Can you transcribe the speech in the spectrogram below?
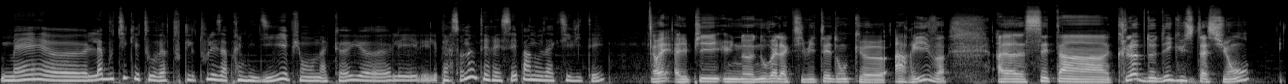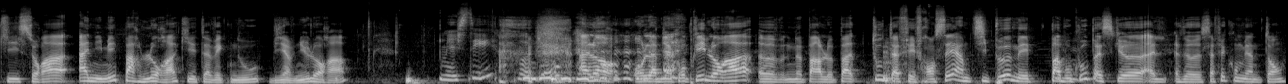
Mais euh, la boutique est ouverte toutes les- tous les après-midi et puis on accueille euh, les, les personnes intéressées par nos activités. Ouais, et puis une nouvelle activité donc euh, arrive. Euh, c'est un club de dégustation qui sera animé par Laura qui est avec nous. Bienvenue Laura. Merci. Bonjour. Alors, on l'a bien compris, Laura euh, ne parle pas tout à fait français, un petit peu, mais pas beaucoup parce que elle- ça fait combien de temps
